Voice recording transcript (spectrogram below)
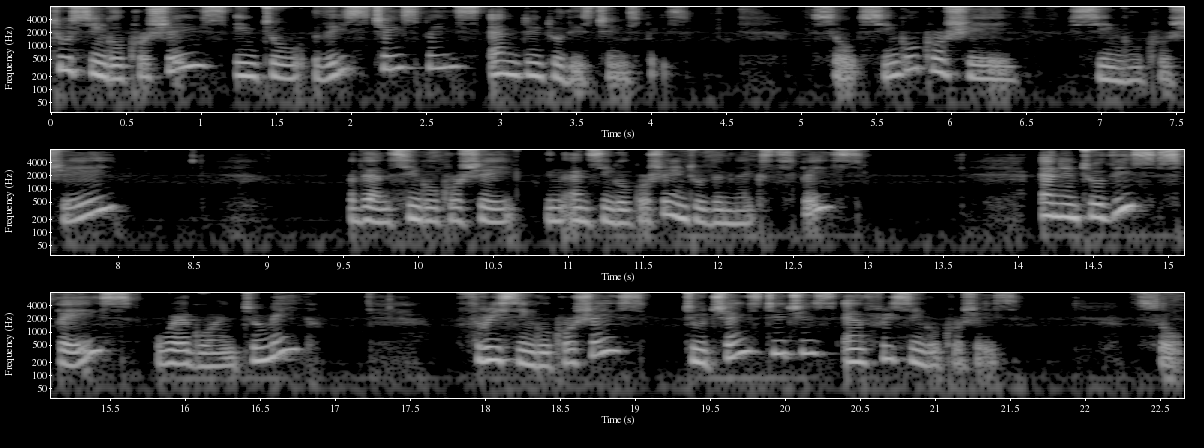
two single crochets into this chain space and into this chain space. So single crochet, single crochet, then single crochet in, and single crochet into the next space. And into this space we're going to make three single crochets two chain stitches and three single crochets. So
